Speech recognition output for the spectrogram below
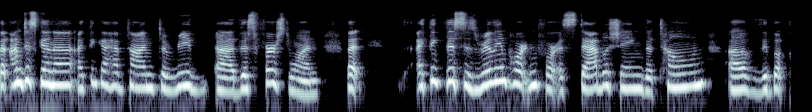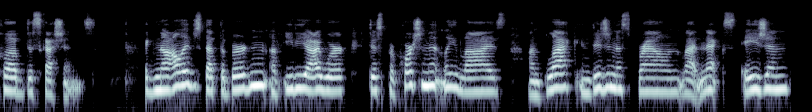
But I'm just gonna, I think I have time to read uh, this first one. But I think this is really important for establishing the tone of the book club discussions. Acknowledge that the burden of EDI work disproportionately lies on Black, Indigenous, Brown, Latinx, Asian,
